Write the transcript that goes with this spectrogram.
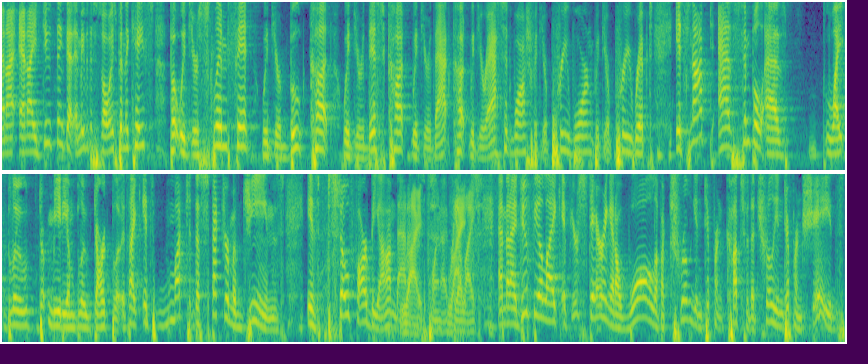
And I and I do think that, and maybe this has always been the case, but with your slim fit, with your boot cut, with your this cut, with your that cut, with your acid wash, with your pre-worn, with your pre-ripped, it's not as simple as light blue, d- medium blue, dark blue. It's like it's much. The spectrum of jeans is so far beyond that at this point. I feel right. like, and that I do feel like if you're staring at a wall of a trillion different cuts with a trillion different shades,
